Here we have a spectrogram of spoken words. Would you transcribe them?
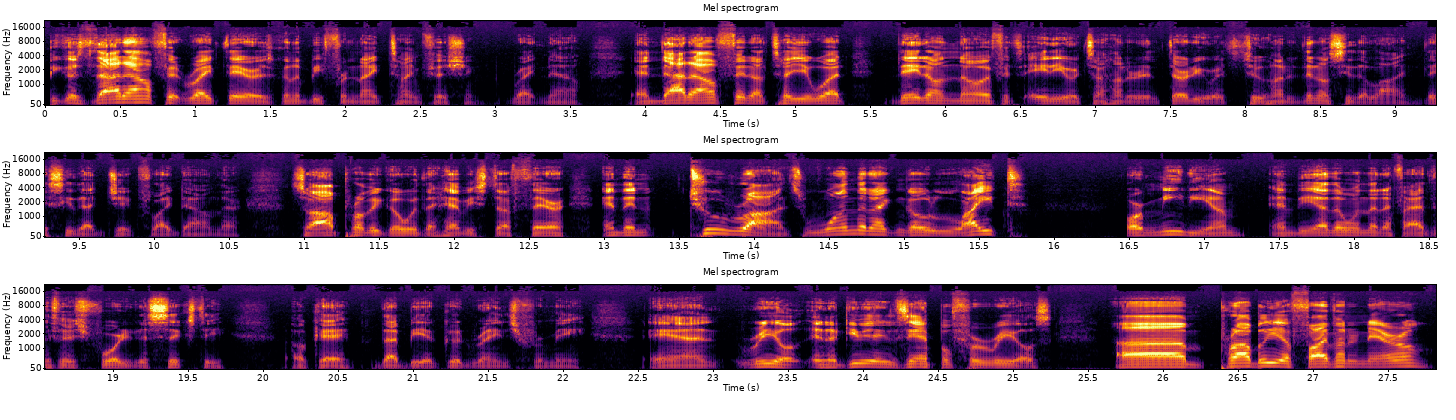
Because that outfit right there is going to be for nighttime fishing right now. And that outfit, I'll tell you what, they don't know if it's 80 or it's 130 or it's 200. They don't see the line. They see that jig fly down there. So I'll probably go with the heavy stuff there. And then two rods, one that I can go light or medium, and the other one that if I have to fish 40 to 60, okay, that'd be a good range for me. And reel, and I'll give you an example for reels. Um, probably a 500 narrow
